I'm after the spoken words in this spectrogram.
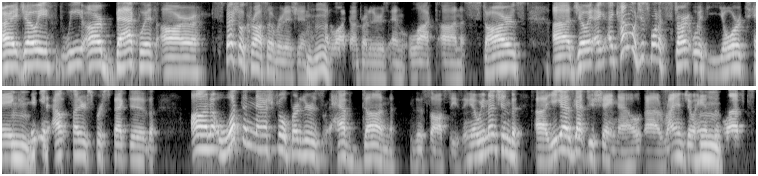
All right, Joey, we are back with our special crossover edition mm-hmm. of Locked On Predators and Locked On Stars. Uh, Joey, I, I kind of just want to start with your take, mm-hmm. maybe an outsider's perspective on what the Nashville Predators have done this offseason. You know, we mentioned uh, you guys got Duchene now. Uh, Ryan Johansen mm. left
